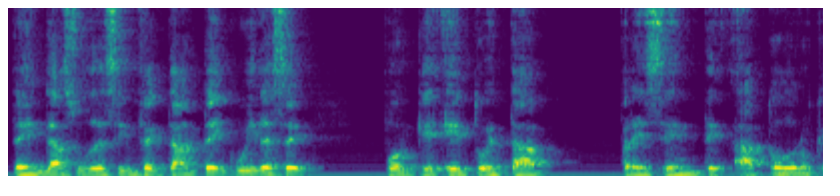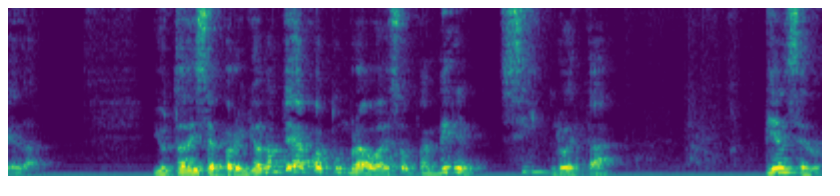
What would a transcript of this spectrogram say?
tenga su desinfectante y cuídese porque esto está presente a todo lo que da. Y usted dice, pero yo no estoy acostumbrado a eso. Pues mire, sí lo está. Piénselo.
